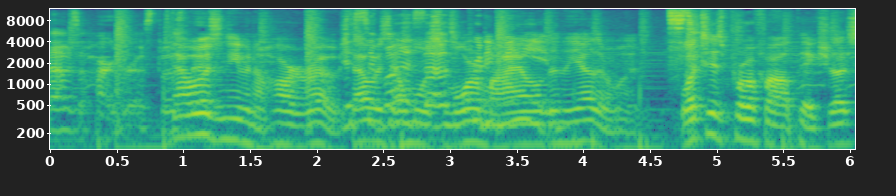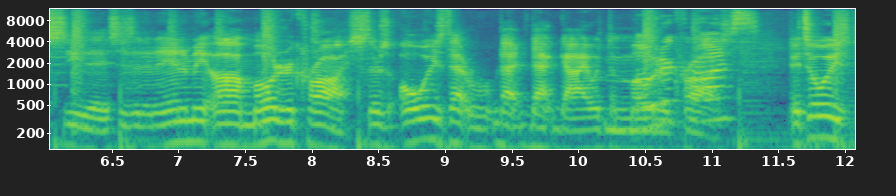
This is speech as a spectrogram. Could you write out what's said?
That was a hard roast. That it? wasn't even a hard roast. Yes, that was was. That almost more mild mean. than the other one. What's his profile picture? Let's see this. Is it an anime? Uh, motocross. There's always that that that guy with the motocross. Motocross? It's always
